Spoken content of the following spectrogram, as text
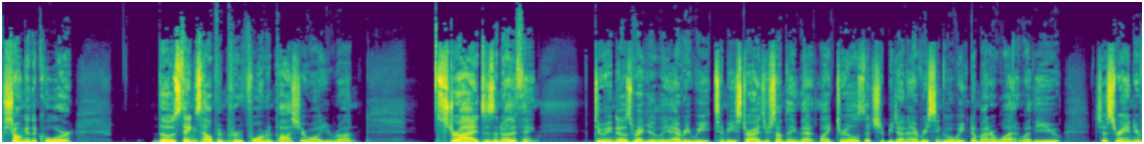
strong in the core those things help improve form and posture while you run. Strides is another thing. Doing those regularly every week. To me, strides are something that like drills that should be done every single week, no matter what. Whether you just ran your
